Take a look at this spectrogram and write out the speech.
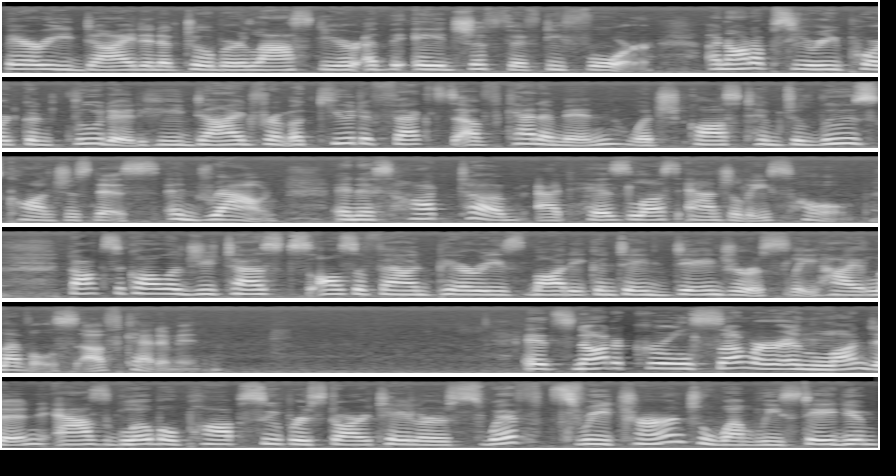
Perry died in October last year at the age of 54. An autopsy report concluded he died from acute effects of ketamine, which caused him to lose consciousness and drown in his hot tub at his Los Angeles home. Toxicology tests also found Perry's body contained dangerously high levels of ketamine. It's not a cruel summer in London as global pop superstar Taylor Swift's return to Wembley Stadium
